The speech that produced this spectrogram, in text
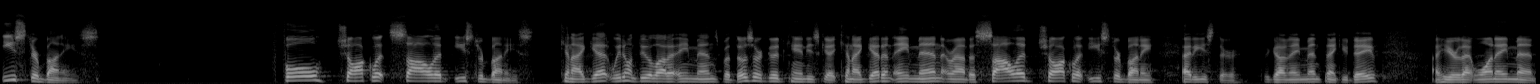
Easter bunnies full chocolate solid Easter bunnies. Can I get, we don't do a lot of amens, but those are good candies get. Can I get an amen around a solid chocolate Easter bunny at Easter? We got an amen? Thank you, Dave. I hear that one amen.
